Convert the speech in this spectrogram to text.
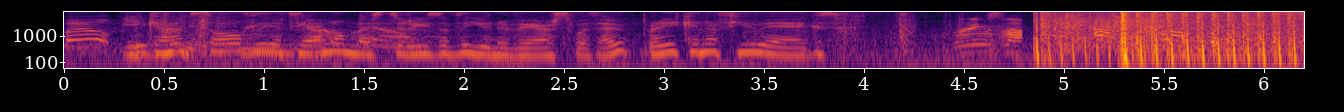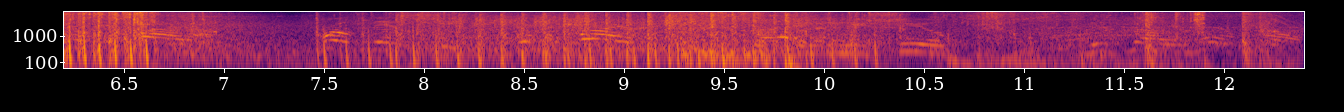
Well, you can't solve the eternal mysteries of the universe without breaking a few eggs. Rings not. Fire! Broke their sheet. Taking fire! Crack an enemy shield. Deploying Hellstorm.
